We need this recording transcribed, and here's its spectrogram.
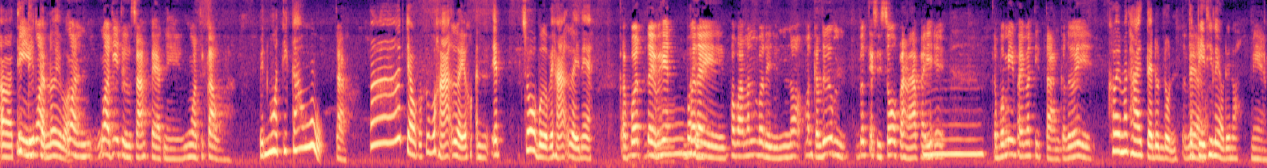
เอ่อติดติดๆกันเลยบ่งวดงวดที่ถือสามแปดนี่งวดที่เก้าค่ะเป็นงวดที่เก้าจ้ะป้าดเจ้าก็คือบ่หาเอ่ยอันเอ็ดโซ่เบอร์ไปหาเอ่ยเนี่ย ก็บ่ได้เฮ็ดบ่บ่เห็นได้ เพราะว่ามันบ่ได้เนาะมันก็ลืมเบิกจักสิโซไปหาไผอืมก็บ่มีไผมาติดตามก็เลยเคยมาทายแต่ดนๆแล้วแต่ปีที่แล้วเด้เนาะแม่น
